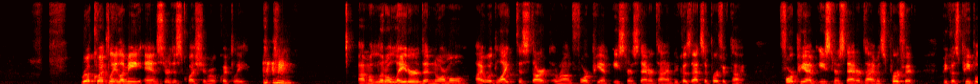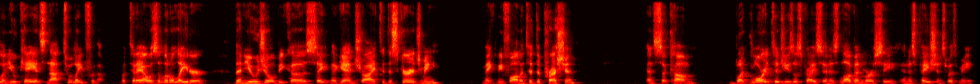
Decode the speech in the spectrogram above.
Real quickly, let me answer this question real quickly. I'm a little later than normal. I would like to start around 4 p.m. Eastern Standard Time because that's a perfect time. 4 p.m. Eastern Standard Time, it's perfect because people in UK, it's not too late for them. But today I was a little later than usual because Satan again tried to discourage me, make me fall into depression and succumb. But glory to Jesus Christ and his love and mercy and his patience with me.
